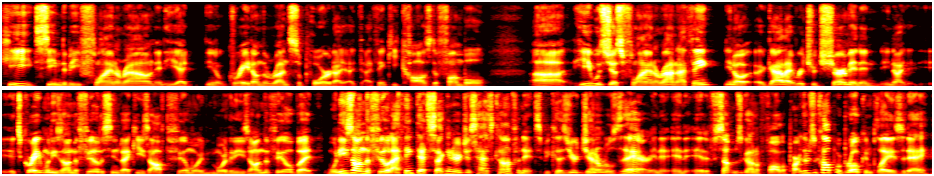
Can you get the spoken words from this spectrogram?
he seemed to be flying around and he had you know great on the run support. I I, I think he caused a fumble. Uh, he was just flying around, and I think you know a guy like Richard Sherman, and you know it's great when he's on the field. It seems like he's off the field more more than he's on the field. But when he's on the field, I think that secondary just has confidence because your general's there, and and, and if something's going to fall apart, there's a couple broken plays today.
